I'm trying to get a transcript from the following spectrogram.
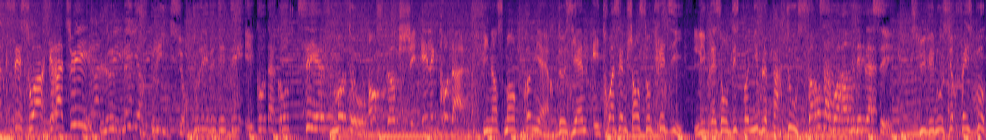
Accessoires gratuits. Le meilleur prix sur tous les VTT et côte à côte CF Moto. En stock chez Electrodan. Financement première, deuxième et troisième chance au crédit. Livraison disponible partout sans avoir à vous déplacer. Suivez-nous sur Facebook.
